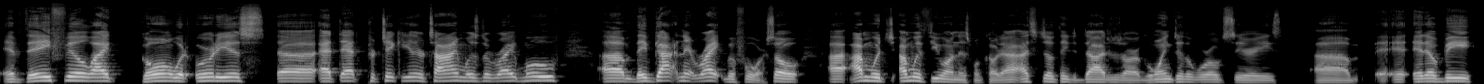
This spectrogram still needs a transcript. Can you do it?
if they feel like going with Urias uh, at that particular time was the right move, um, they've gotten it right before. So uh, I'm with I'm with you on this one, Cody. I, I, still think the Dodgers are going to the World Series. Um, it, will be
